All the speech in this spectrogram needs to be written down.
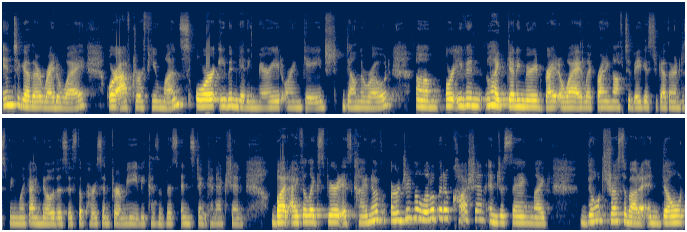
in together right away or after a few months or even getting married or engaged down the road um, or even like getting married right away like running off to vegas together and just being like i know this is the person for me because of this instant connection. But i feel like spirit is kind of urging a little bit of caution and just saying like don't stress about it and don't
